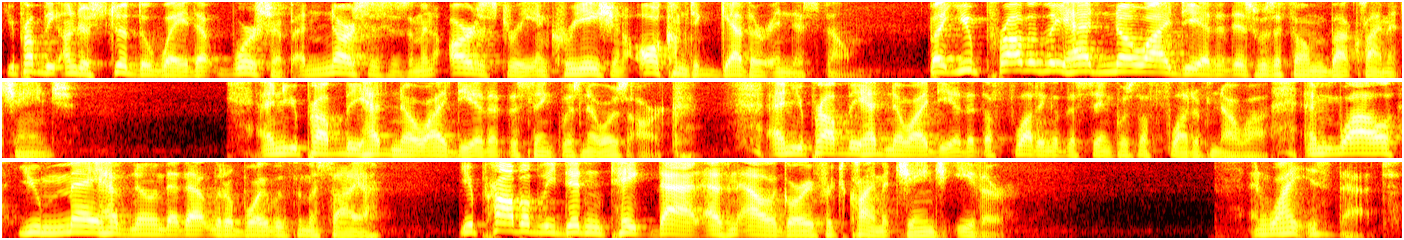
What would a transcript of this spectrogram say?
You probably understood the way that worship and narcissism and artistry and creation all come together in this film. But you probably had no idea that this was a film about climate change. And you probably had no idea that the sink was Noah's Ark. And you probably had no idea that the flooding of the sink was the flood of Noah. And while you may have known that that little boy was the Messiah, you probably didn't take that as an allegory for climate change either. And why is that?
